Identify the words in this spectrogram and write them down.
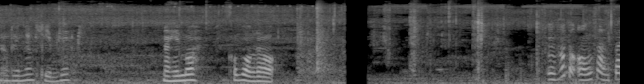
น้องเห็นน้ำเข็มใช่น่าเห็นบ่เขาบอกเราเออเขาต้องเอองสั่นใส่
